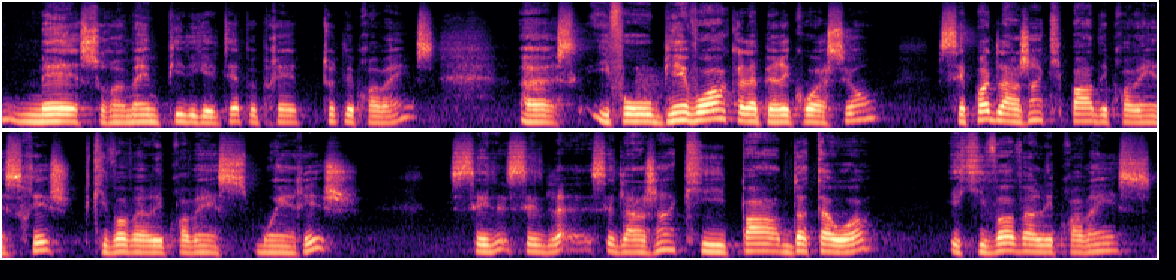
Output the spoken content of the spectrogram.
met sur un même pied d'égalité à peu près toutes les provinces. Euh, il faut bien voir que la péréquation, c'est pas de l'argent qui part des provinces riches puis qui va vers les provinces moins riches. C'est de l'argent qui part d'Ottawa et qui va vers les provinces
